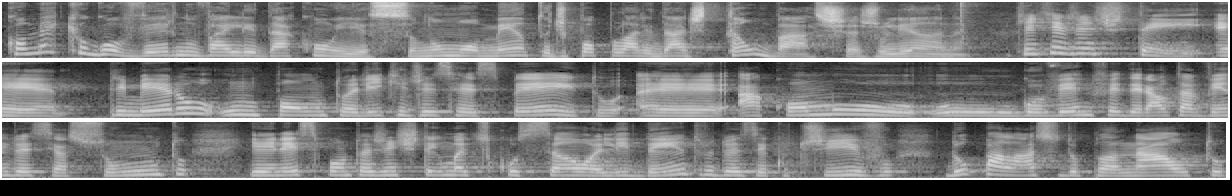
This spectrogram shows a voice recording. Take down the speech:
Como é que o governo vai lidar com isso num momento de popularidade tão baixa, Juliana? O que, que a gente tem? É, Primeiro, um ponto ali que diz respeito é, a como o governo federal está vendo esse assunto, e aí nesse ponto a gente tem uma discussão ali dentro do Executivo, do Palácio do Planalto,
